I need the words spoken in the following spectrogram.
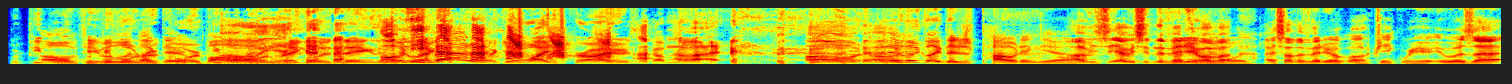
where people, Oh, where people look would like record people bawling. doing Oh, yeah. regular things. Oh, and be he like, had 'em. like, yo, why are you crying? He's like, I'm not. Oh, They oh. look like they're just pouting. Yeah. Have you seen Have you seen the That's a video of? good Uh. I saw the video of. Oh, Jake, we're here. It was uh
